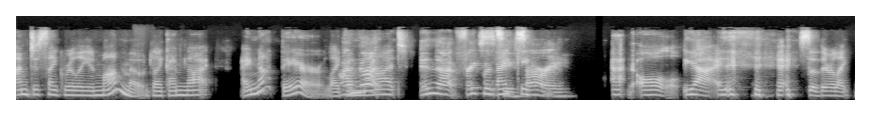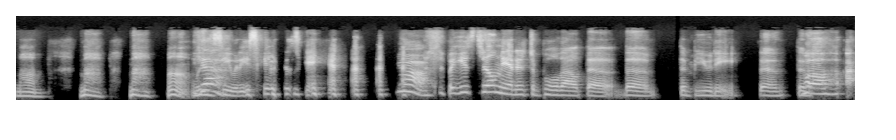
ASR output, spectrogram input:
i'm just like really in mom mode like i'm not i'm not there. Like i'm, I'm not, not, in that frequency. sorry at all yeah and so they're like mom mom, mom, mom. We yeah. see what he's saying. yeah. But you still managed to pull out the the the beauty. The, the well, I,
